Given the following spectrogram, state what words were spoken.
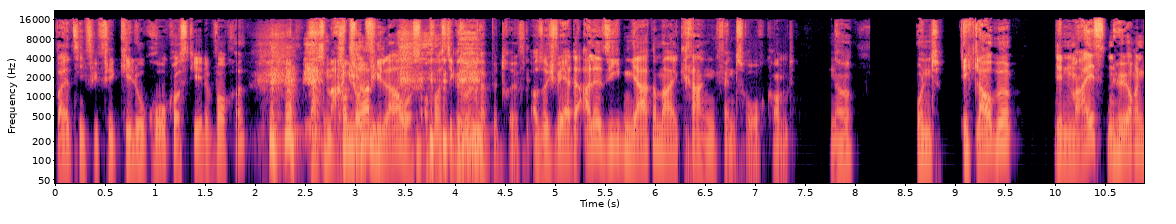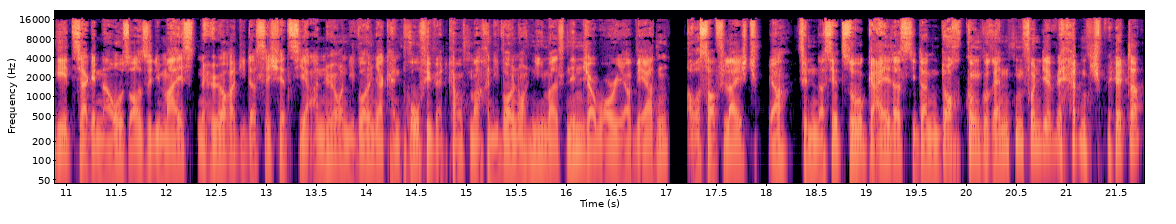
weiß nicht, wie viel Kilo Rohkost jede Woche, das macht schon dran. viel aus, auch was die Gesundheit betrifft. Also ich werde alle sieben Jahre mal krank, wenn es hochkommt. Ne? Und ich glaube, den meisten Hörern geht's ja genauso. Also die meisten Hörer, die das sich jetzt hier anhören, die wollen ja keinen Profi-Wettkampf machen, die wollen auch niemals Ninja Warrior werden. Außer vielleicht, ja, finden das jetzt so geil, dass die dann doch Konkurrenten von dir werden später.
